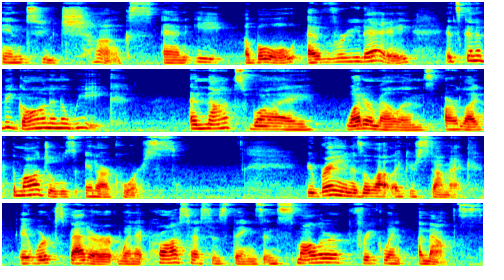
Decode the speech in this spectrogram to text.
into chunks and eat a bowl every day, it's gonna be gone in a week. And that's why watermelons are like the modules in our course. Your brain is a lot like your stomach. It works better when it processes things in smaller, frequent amounts.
